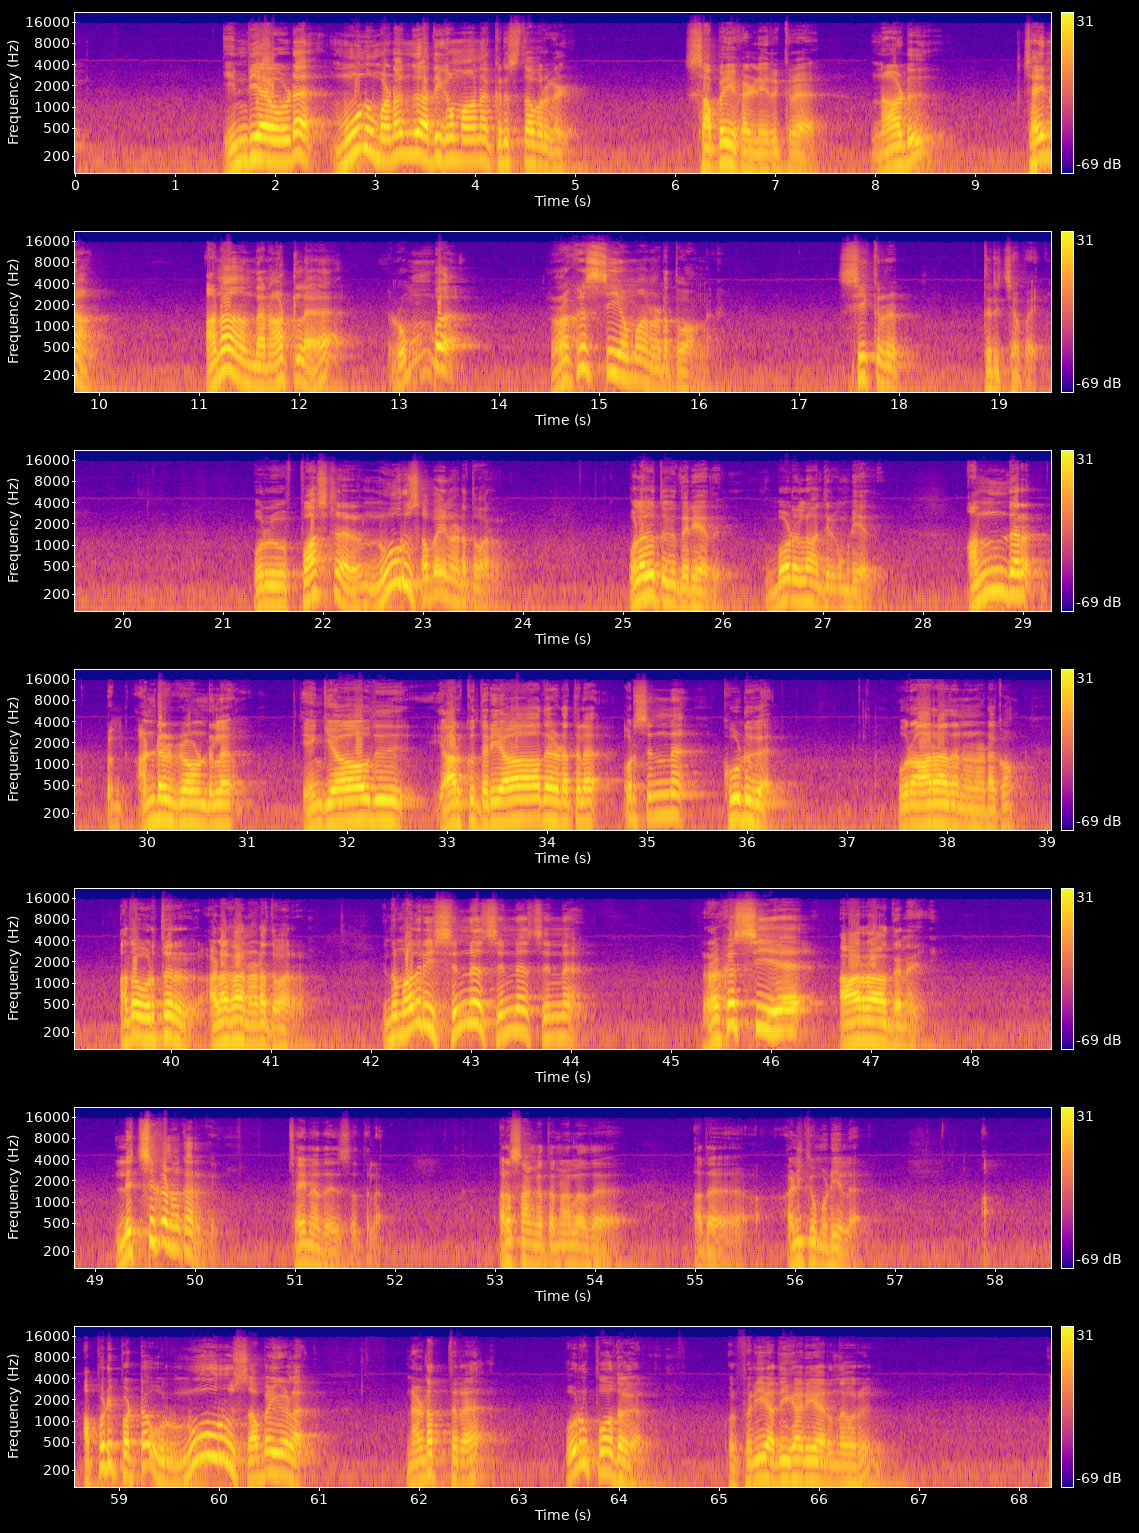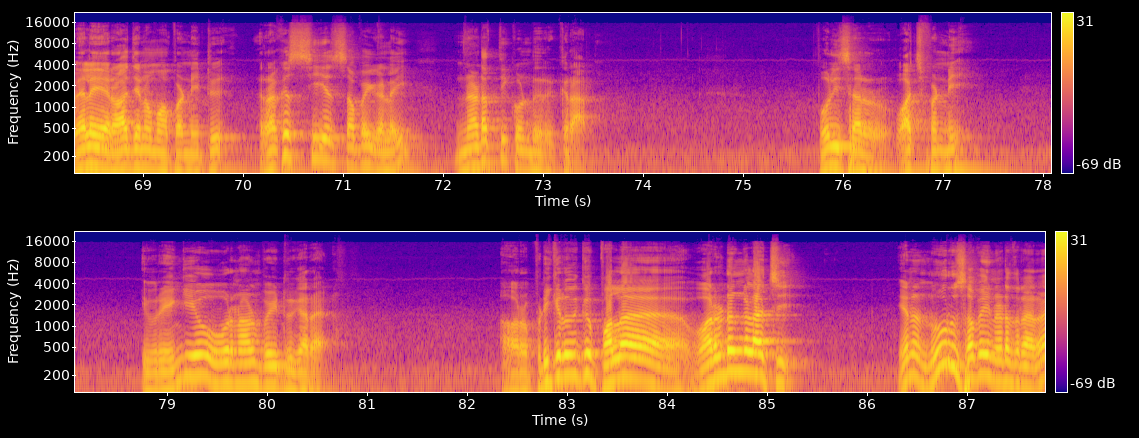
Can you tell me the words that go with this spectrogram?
இந்தியாவோட மூணு மடங்கு அதிகமான கிறிஸ்தவர்கள் சபைகள் இருக்கிற நாடு சைனா. ஆனால் அந்த நாட்டில் ரொம்ப ரகசியமாக நடத்துவாங்க. சீக்ரெட் திருச்சபை. ஒரு பாஸ்டர் நூறு சபை நடத்துவார். உலகத்துக்கு தெரியாது. போர்டெல்லாம் வச்சுருக்க முடியாது. அந்த அண்டர் கிரவுண்டில் எங்கேயாவது யாருக்கும் தெரியாத இடத்துல ஒரு சின்ன கூடுக ஒரு ஆராதனை நடக்கும். அதை ஒருத்தர் அழகாக நடத்துவார். இந்த மாதிரி சின்ன சின்ன சின்ன ரகசிய ஆராதனை லட்சக்கணக்காக இருக்குது சைனா தேசத்தில். அரசாங்கத்தினால் அதை அதை அழிக்க முடியலை. அப்படிப்பட்ட ஒரு நூறு சபைகளை நடத்துகிற ஒரு போதகர் ஒரு பெரிய அதிகாரியாக இருந்தவர் வேலையை ராஜினாமா பண்ணிட்டு ரகசிய சபைகளை நடத்தி கொண்டு இருக்கிறார் போலீஸார் வாட்ச் பண்ணி இவர் எங்கேயோ ஒவ்வொரு நாளும் போயிட்டுருக்கார. அவரை பிடிக்கிறதுக்கு பல வருடங்களாச்சு. ஏன்னா நூறு சபை நடத்துகிறார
